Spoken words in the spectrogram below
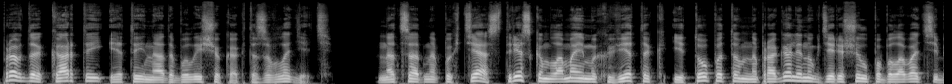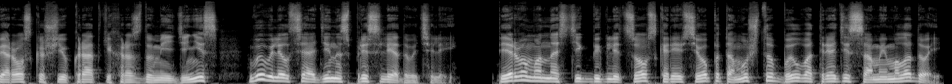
Правда, картой этой надо было еще как-то завладеть. Надсадно пыхтя, с треском ломаемых веток и топотом на прогалину, где решил побаловать себя роскошью кратких раздумий Денис, вывалился один из преследователей. Первым он настиг беглецов, скорее всего, потому что был в отряде самый молодой.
